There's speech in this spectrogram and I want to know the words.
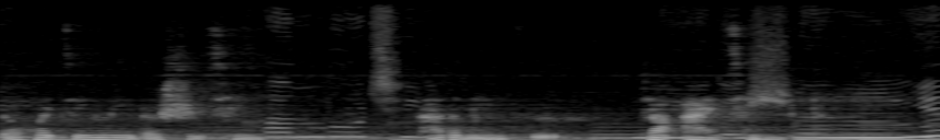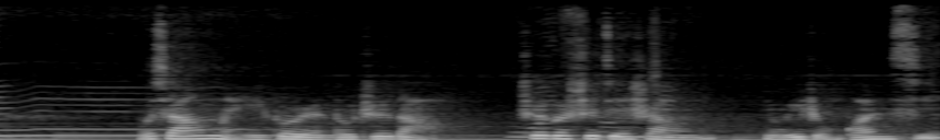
都会经历的事情。它的名字叫爱情。我想每一个人都知道，这个世界上有一种关系，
